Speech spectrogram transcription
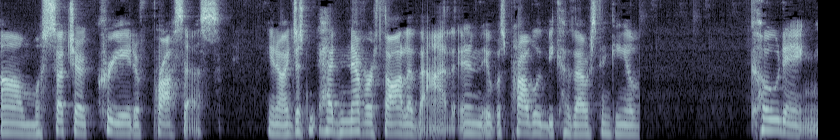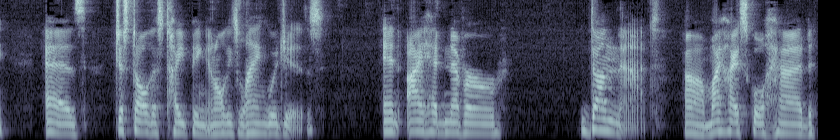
um, was such a creative process. You know, I just had never thought of that. And it was probably because I was thinking of coding as just all this typing and all these languages. And I had never done that. Uh, my high school had,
